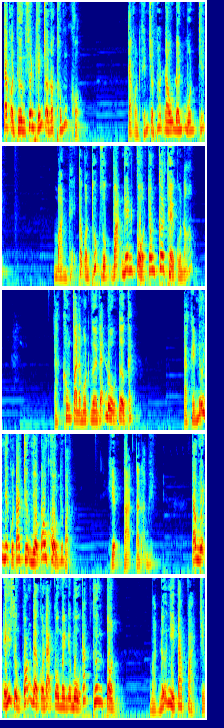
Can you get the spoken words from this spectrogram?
Ta còn thường xuyên khiến cho nó thống khổ. Ta còn khiến cho nó đau đớn muốn chết. Bạn nãy ta còn thúc giục vạn niên cổ trong cơ thể của nó. Ta không phải là một người vẽ đủ tư cách. Ta khiến nữ nhi của ta chịu nhiều đau khổ như vậy. Hiện tại ta đã biết. Ta nguyện ý dùng quãng đời còn lại của mình để bù đắp thương tổn Mà nữ nhi ta phải chịu.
